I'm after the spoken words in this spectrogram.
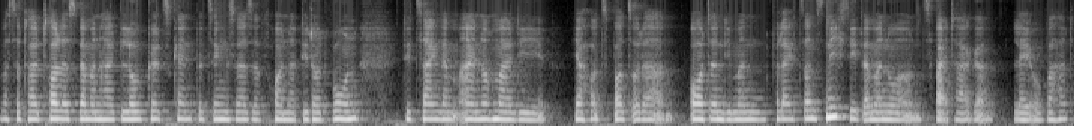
was total toll ist, wenn man halt Locals kennt, beziehungsweise Freunde hat, die dort wohnen. Die zeigen dann einen nochmal die ja, Hotspots oder Orte, die man vielleicht sonst nicht sieht, wenn man nur zwei Tage Layover hat.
